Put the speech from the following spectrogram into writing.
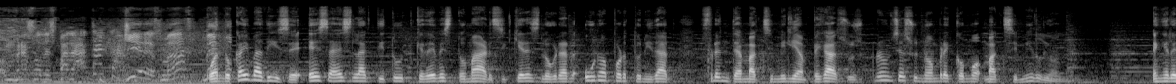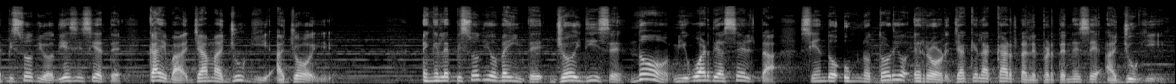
Con brazo de espada ataca. ¿Quieres más? Cuando Kaiba dice esa es la actitud que debes tomar si quieres lograr una oportunidad frente a Maximilian Pegasus, pronuncia su nombre como Maximilian. En el episodio 17, Kaiba llama Yugi a Joy. En el episodio 20, Joy dice, no, mi guardia celta, siendo un notorio error ya que la carta le pertenece a Yugi.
